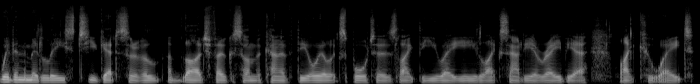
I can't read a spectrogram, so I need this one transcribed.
within the Middle East, you get sort of a, a, large focus on the kind of the oil exporters like the UAE, like Saudi Arabia, like Kuwait,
